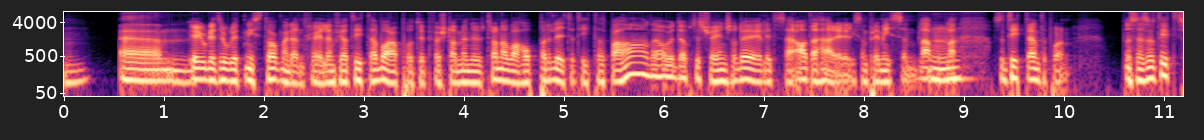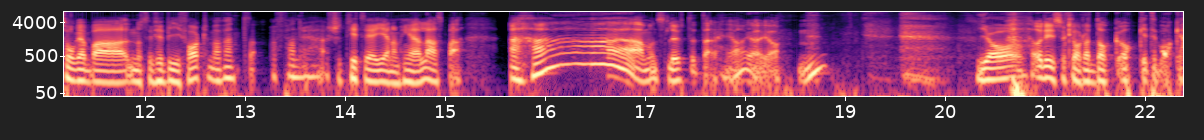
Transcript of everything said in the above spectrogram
Mm. Ehm, Jag gjorde ett roligt misstag med den trailern, för jag tittade bara på typ första minuterna och bara hoppade lite och tittade. Bara, ah, där har vi Doctor Strange och det är lite så här, ah, det här är liksom premissen, bla bla bla. mm, Så tittade jag inte på den. Och sen så titt, såg jag bara något i förbifarten, bara vänta, vad fan är det här? Så tittade jag igenom hela, så bara, aha, mot slutet där, ja, ja, ja. Mm. ja, Och det är såklart att Doc Ock är tillbaka.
